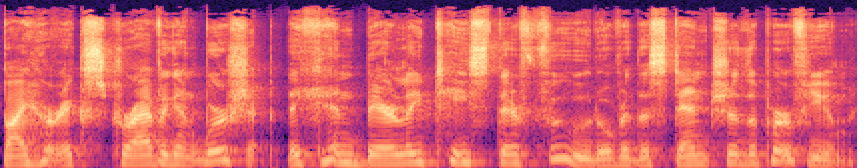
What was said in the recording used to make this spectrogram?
by her extravagant worship. They can barely taste their food over the stench of the perfume.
